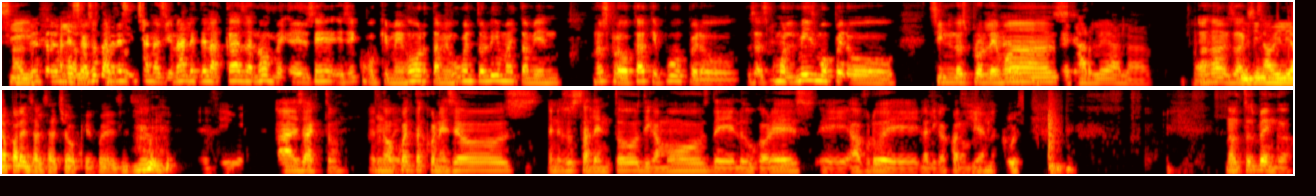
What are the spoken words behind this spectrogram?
Sí, Más bien traemos Alex a Castro Alex también es hincha nacional, es de la casa, ¿no? Me- Ese, ese como que mejor, también jugó en Tolima y también nos clavó cada que pudo, pero, o sea, es como el mismo, pero sin los problemas. Pegarle a la... sí, Y sin habilidad para el salsa choque, pues. sí, güey, Ah, exacto. pero No pues, cuenta con esos, en esos talentos, digamos, de los jugadores eh, afro de la Liga Colombiana. pacíficos. No, entonces venga.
